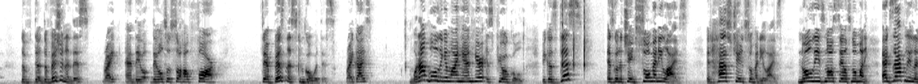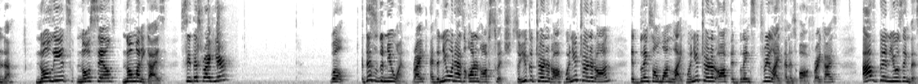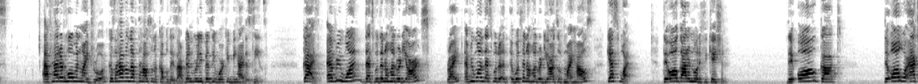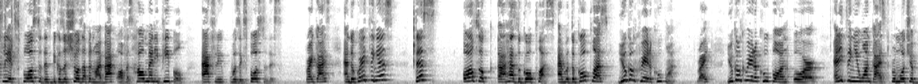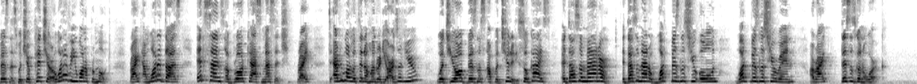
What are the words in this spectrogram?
the, the, the vision in this, right? And they, they also saw how far their business can go with this, right, guys? What I'm holding in my hand here is pure gold because this is going to change so many lives. It has changed so many lives. No leads, no sales, no money. Exactly, Linda. No leads, no sales, no money, guys. See this right here? Well, this is the new one, right? And the new one has an on and off switch. So you could turn it off. When you turn it on, it blinks on one light. When you turn it off, it blinks three lights and it's off, right guys? I've been using this. I've had it home in my drawer because I haven't left the house in a couple days. I've been really busy working behind the scenes. Guys, everyone that's within 100 yards, right? Everyone that's within 100 yards of my house, guess what? They all got a notification. They all got they all were actually exposed to this because it shows up in my back office how many people actually was exposed to this. Right, guys? And the great thing is, this also uh, has the Go Plus. And with the Go Plus, you can create a coupon, right? You can create a coupon or anything you want, guys, to promote your business with your picture or whatever you want to promote, right? And what it does, it sends a broadcast message, right, to everyone within 100 yards of you with your business opportunity. So guys, it doesn't matter. It doesn't matter what business you own, what business you're in, all right? This is going to work.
